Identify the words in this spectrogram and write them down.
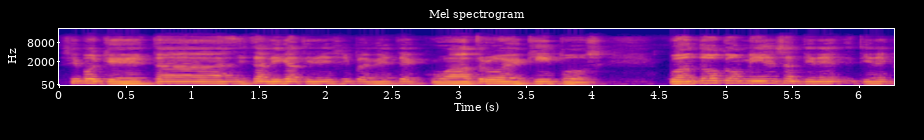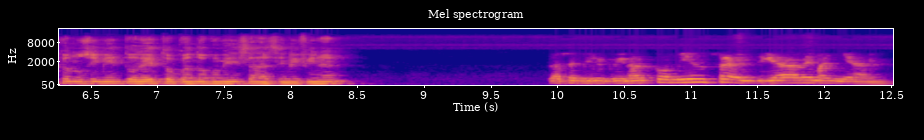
Sí, porque esta, esta liga tiene simplemente cuatro equipos. ¿Cuándo comienzan? ¿Tienes, ¿Tienes conocimiento de esto? ¿Cuándo comienza la semifinal? La semifinal comienza el día de mañana.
